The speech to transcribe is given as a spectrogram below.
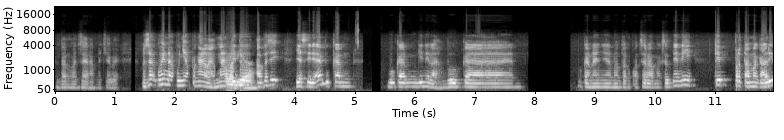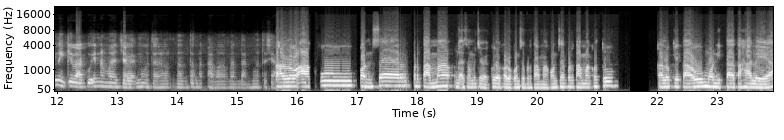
nonton konser sama cewek. Masa gue nggak punya pengalaman Sama gitu? dia. Apa sih? Ya setidaknya bukan bukan gini lah, bukan bukan hanya nonton konser lah. Maksudnya nih, Kip pertama kali nih Ki lakuin sama cewekmu atau nonton sama mantanmu atau siapa? Kalau aku konser pertama nggak sama cewekku ya. Kalau konser pertama, konser pertama aku tuh kalau kita tahu Monita Tahalea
